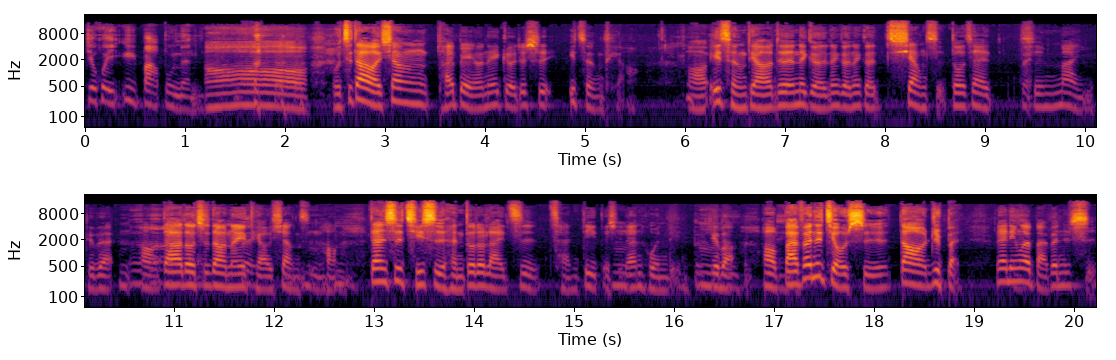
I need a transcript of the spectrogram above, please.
就会欲罢不能。哦，我知道，像台北有那个就是一整条哦，一整条的那个那个那个巷子都在。吃鳗鱼，对不对？好，大家都知道那一条巷子哈。但是其实很多都来自产地的是安婚林，对吧？好，百分之九十到日本，那另外百分之十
